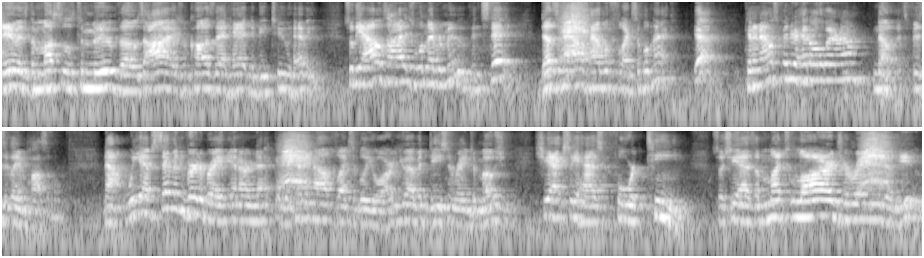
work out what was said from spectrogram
to do is the muscles to move those eyes will cause that head to be too heavy. So the owl's eyes will never move. Instead, does an owl have a flexible neck? Yeah. Can an owl spin her head all the way around? No, it's physically impossible. Now, we have seven vertebrae in our neck, and depending on how flexible you are, you have a decent range of motion. She actually has 14, so she has a much larger range of view.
